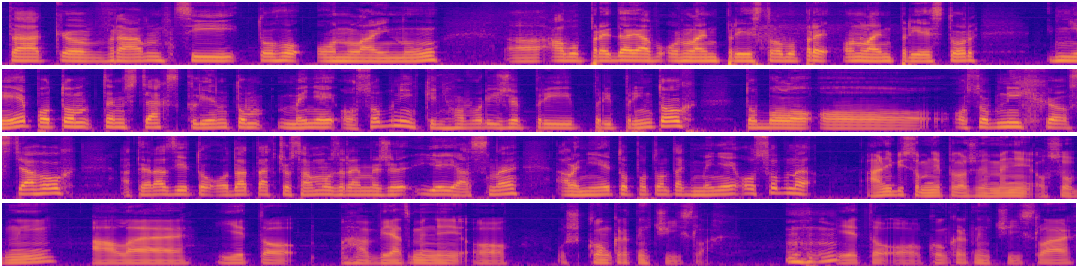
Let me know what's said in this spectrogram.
tak v rámci toho online alebo predaja v online priestor, alebo pre online priestor, nie je potom ten vzťah s klientom menej osobný, keď hovorí, že pri, pri printoch to bolo o osobných vzťahoch a teraz je to o datách, čo samozrejme, že je jasné, ale nie je to potom tak menej osobné? Ani by som nepovedal, že je menej osobný, ale je to viac menej o už konkrétnych číslach. Uh-huh. Je to o konkrétnych číslach,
